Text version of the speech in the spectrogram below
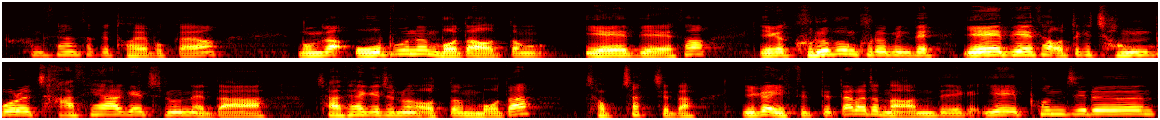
한 세한석개 더 해볼까요? 뭔가 오브는 뭐다 어떤 얘에 대해서 얘가 그룹은 그룹인데 얘에 대해서 어떻게 정보를 자세하게 주는 애다 자세하게 주는 어떤 뭐다 접착제다 얘가 있을 때 떨어져 나왔는데 얘가 얘 본질은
